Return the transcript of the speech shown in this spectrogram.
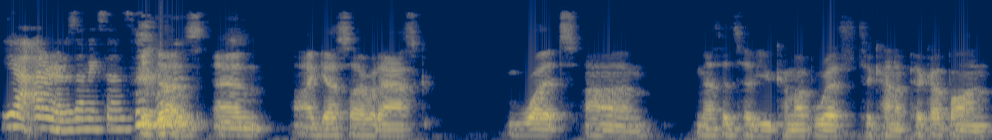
Yeah, I don't know. Does that make sense? It does. and I guess I would ask what um, methods have you come up with to kind of pick up on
